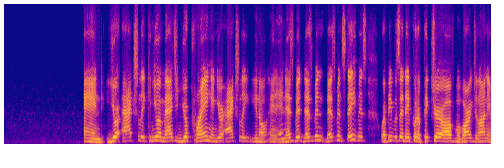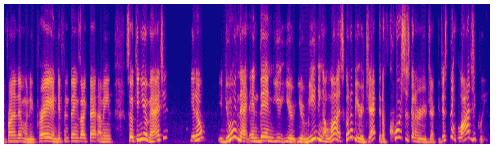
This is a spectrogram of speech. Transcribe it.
And you're actually, can you imagine you're praying and you're actually, you know, and, and there's been there's been there's been statements where people said they put a picture of Mubarak Jilani in front of them when they pray and different things like that. I mean, so can you imagine? You know, you're doing that, and then you you're you're meeting Allah. It's going to be rejected. Of course, it's going to be rejected. Just think logically.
